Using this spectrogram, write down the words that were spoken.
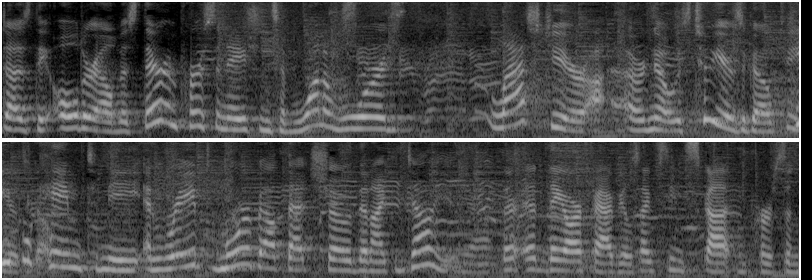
does the older Elvis, their impersonations have won awards. Last year, uh, or no, it was two years ago, years people ago. came to me and raved more about that show than I can tell you. Yeah, they are fabulous. I've seen Scott in person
